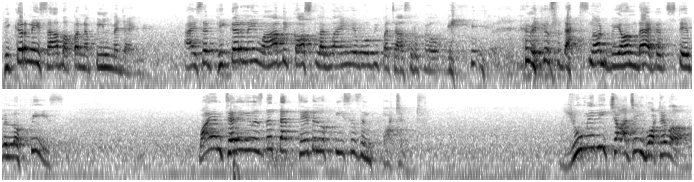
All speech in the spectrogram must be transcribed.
फिक्र नहीं साहब अपन अपील में जाएंगे आई सेड फिक्र नहीं वहां भी कॉस्ट लगवाएंगे वो भी पचास रुपए होगी बिकॉज दैट्स नॉट बियॉन्ड दैट इट्स टेबल ऑफ फीस Why I'm telling you is that that table of fees is important. You may be charging whatever,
